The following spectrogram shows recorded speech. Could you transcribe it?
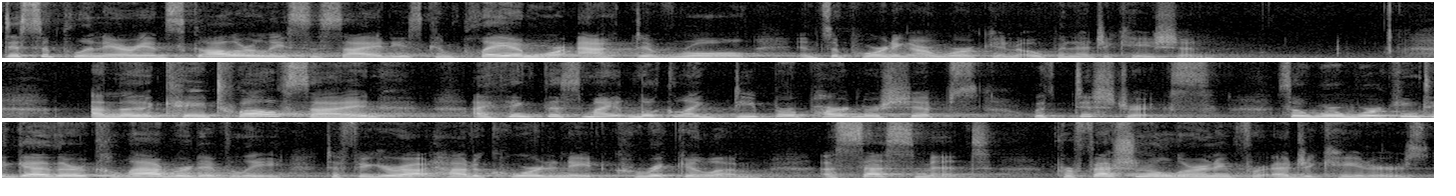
disciplinary and scholarly societies can play a more active role in supporting our work in open education. On the K-12 side, I think this might look like deeper partnerships with districts. So we're working together collaboratively to figure out how to coordinate curriculum, assessment, professional learning for educators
